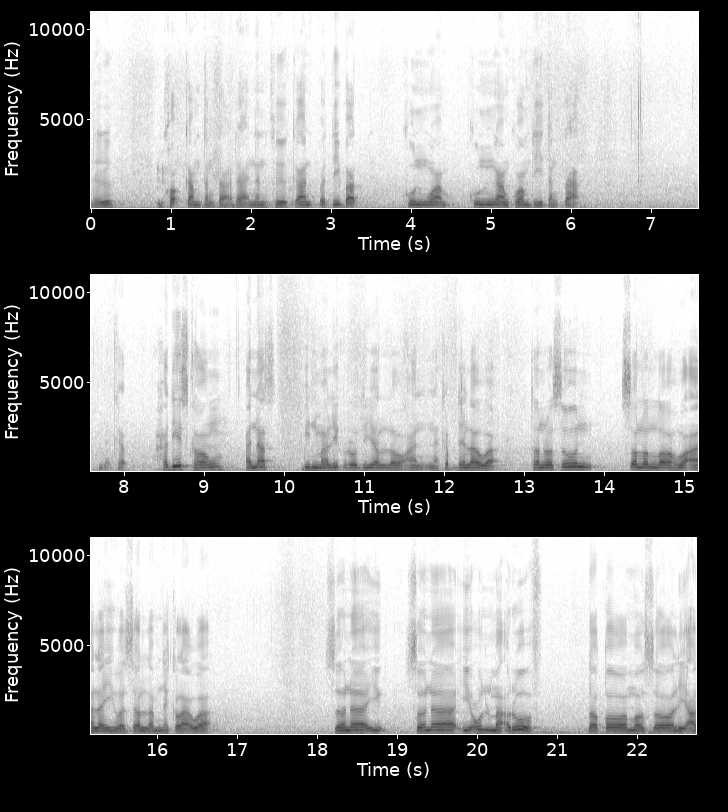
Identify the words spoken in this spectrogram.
หรือเคราะกรรมต่างๆได้ นั่นคือการปฏิบัติคุณงามคุณงามความดีต่างๆนะครับฮะดีษของอานัสบินมาลิกโรดิยัลลออันนะครับได้เล่าว่าท่านรอซูลสัลลัลลอฮุอะลัยฮิวะสัลลัมได้กล่าวว่าซนาอิซนาอิอุลมะรูฟ ตกอมซอลิอั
